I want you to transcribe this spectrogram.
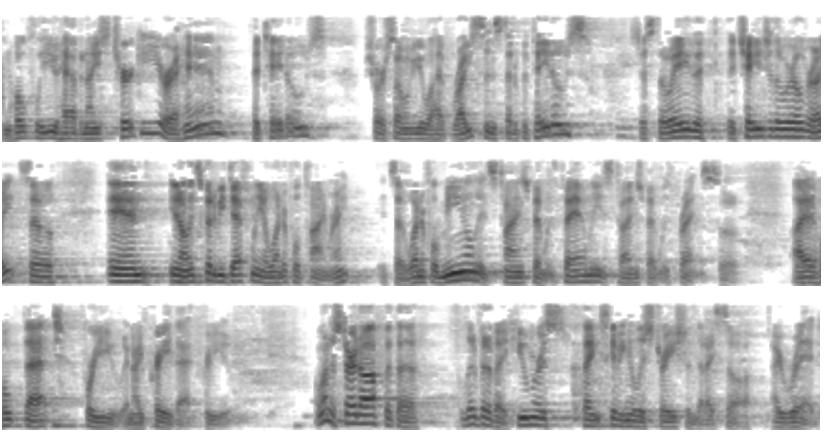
And hopefully you have a nice turkey or a ham, potatoes. I'm sure some of you will have rice instead of potatoes. It's just the way the, the change of the world, right? So, and, you know, it's going to be definitely a wonderful time, right? It's a wonderful meal. It's time spent with family. It's time spent with friends. So I hope that for you, and I pray that for you. I want to start off with a, a little bit of a humorous Thanksgiving illustration that I saw, I read.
